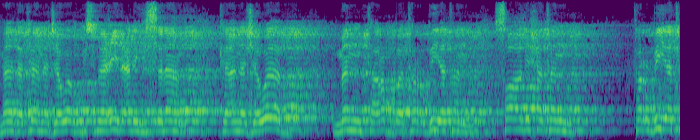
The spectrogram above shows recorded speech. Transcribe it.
ماذا كان جواب إسماعيل عليه السلام؟ كان جواب من تربى تربية صالحة تربية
